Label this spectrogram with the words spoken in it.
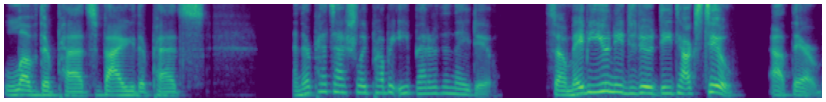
love their pets, value their pets, and their pets actually probably eat better than they do. So maybe you need to do a detox too out there,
